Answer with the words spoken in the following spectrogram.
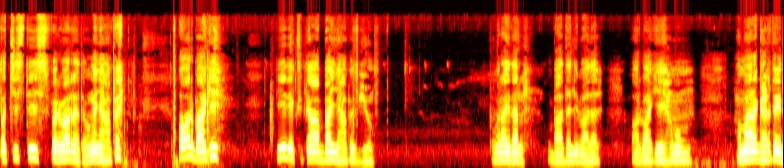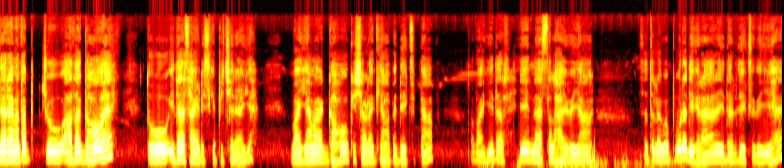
पच्चीस तीस परिवार रहते होंगे यहाँ पे। और बाकी ये देख सकते हैं आप भाई यहाँ पे व्यू। पूरा इधर बादल ही बादल। और बाकी हम हम हमारा घर तो इधर है मतलब जो आधा गाँव है तो इधर साइड इसके पीछे रह गया। बाकी हमारे गाँव की सड़क यहाँ पे देख सकते हैं आप। और बाकी इधर ये नेशनल हाईवे यहाँ से तो लगभग पूरा दिख रहा है। इधर देख सकते ये है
